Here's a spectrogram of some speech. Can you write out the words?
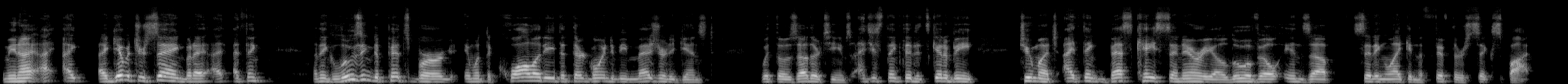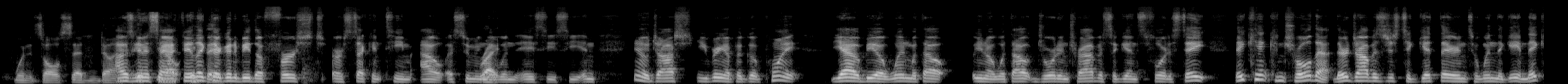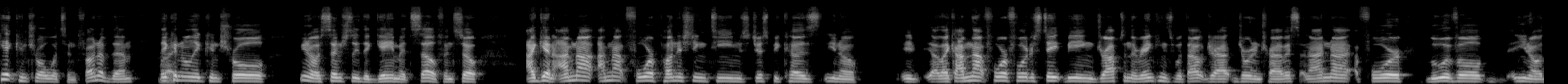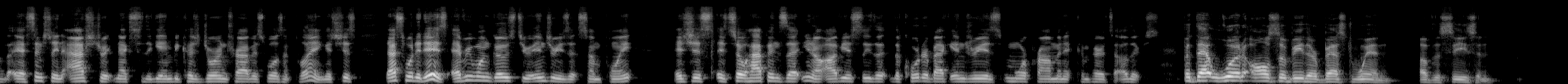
I mean, I, I, I get what you're saying, but I, I think, I think losing to Pittsburgh and with the quality that they're going to be measured against with those other teams, I just think that it's going to be too much. I think best case scenario, Louisville ends up sitting like in the fifth or sixth spot when it's all said and done. I was going to say, you know, I feel like they, they're going to be the first or second team out, assuming Right. they win the ACC. And you know, Josh, you bring up a good point. Yeah, it would be a win without you know without Jordan Travis against Florida State. They can't control that. Their job is just to get there and to win the game. They can't control what's in front of them. They Right. can only control you know essentially the game itself. And so, again, I'm not I'm not for punishing teams just because you know. It, like I'm not for Florida State being dropped in the rankings without Dra- Jordan Travis, and I'm not for Louisville, you know, essentially an asterisk next to the game because Jordan Travis wasn't playing. It's just that's what it is. Everyone goes through injuries at some point. It's just it so happens that you know obviously the, the quarterback injury is more prominent compared to others. but that would also be their best win of the season.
